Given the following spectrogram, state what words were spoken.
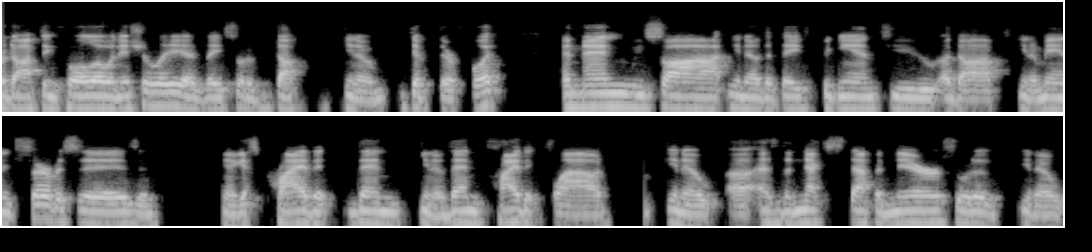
adopting Colo initially as they sort of duck, you know, dipped their foot and then we saw you know that they began to adopt you know managed services and you know, I guess private then you know then private cloud you know uh, as the next step in their sort of you know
